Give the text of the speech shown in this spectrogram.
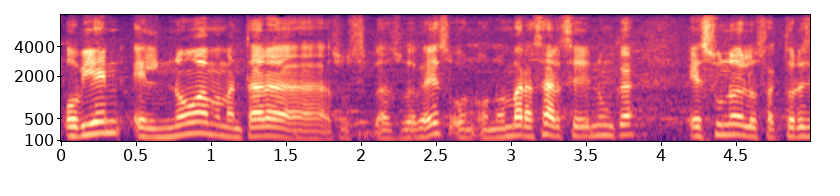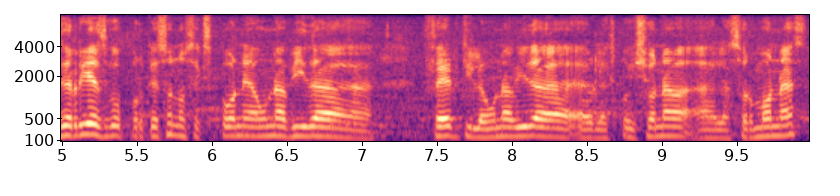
o bien el no amamantar a sus, bebés o, no embarazarse nunca es uno de los factores de riesgo porque eso nos expone a una vida fértil, a una vida, a la exposición a, las hormonas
